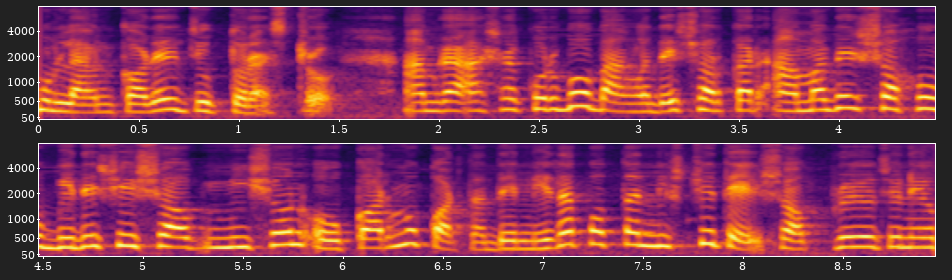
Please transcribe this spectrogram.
মূল্যায়ন করে যুক্তরাষ্ট্র। আমরা আশা করব বাংলাদেশ সরকার আমাদের সহ বিদেশি সব মিশন ও কর্মকর্তাদের নিরাপত্তা নিশ্চিতে সব প্রয়োজনীয়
